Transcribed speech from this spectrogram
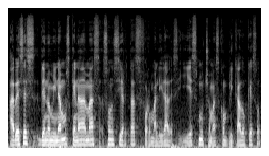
a veces denominamos que nada más son ciertas formalidades y es mucho más complicado que eso.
